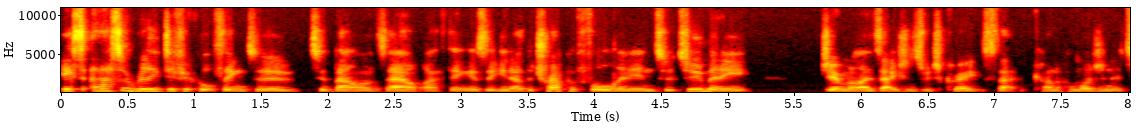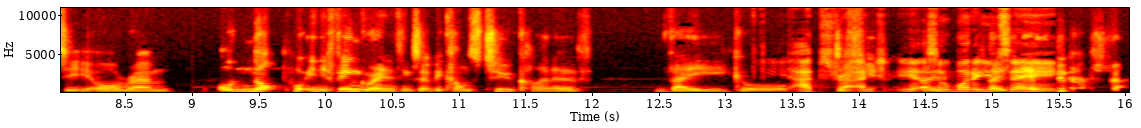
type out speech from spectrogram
It's that's a really difficult thing to to balance out. I think is that you know the trap of falling into too many generalizations, which creates that kind of homogeneity, or um, or not putting your finger on anything, so it becomes too kind of vague or Abstract. diffuse. Yeah. So what are you So, saying? abstract.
